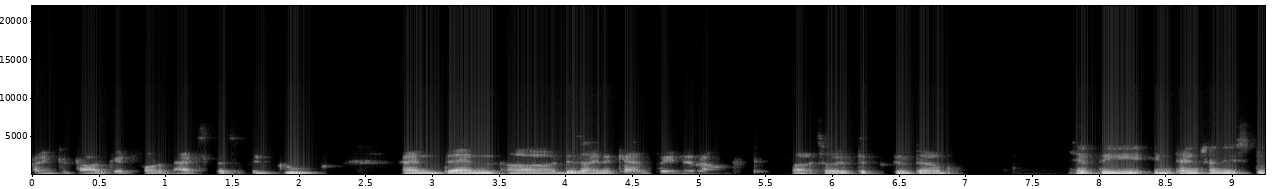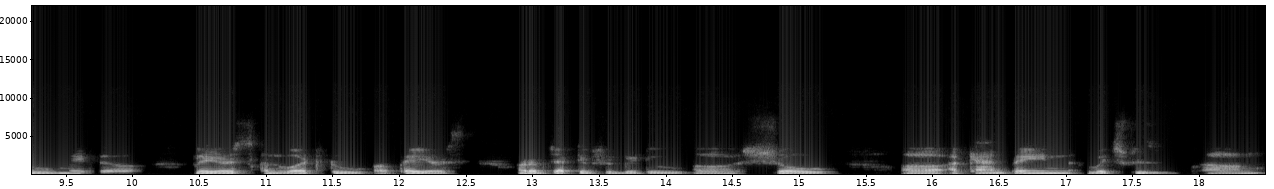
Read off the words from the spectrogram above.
trying to target for that specific group, and then uh, design a campaign around it. Uh, so if the if the if the intention is to make the players convert to uh, payers, our objective should be to show a campaign which is um,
